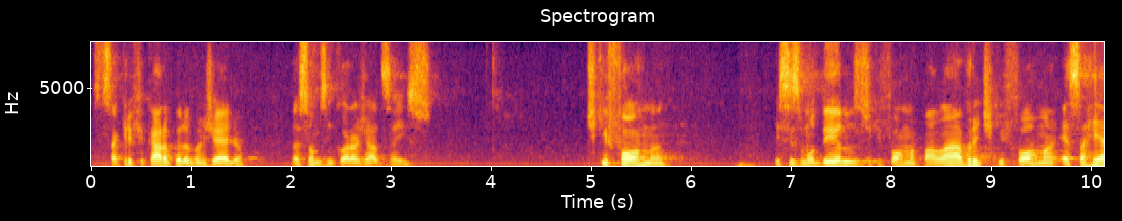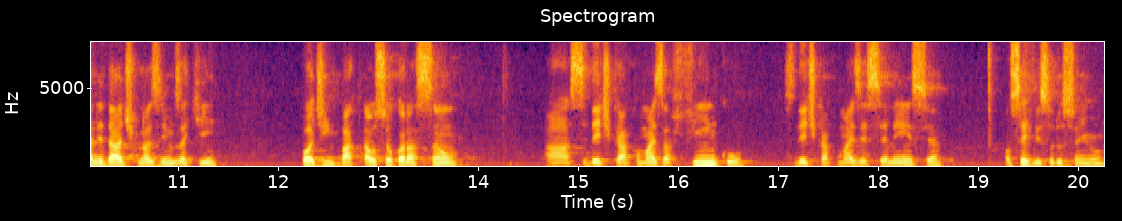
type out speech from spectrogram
se sacrificaram pelo Evangelho, nós somos encorajados a isso. De que forma esses modelos, de que forma a palavra, de que forma essa realidade que nós vimos aqui pode impactar o seu coração a se dedicar com mais afinco, se dedicar com mais excelência ao serviço do Senhor.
